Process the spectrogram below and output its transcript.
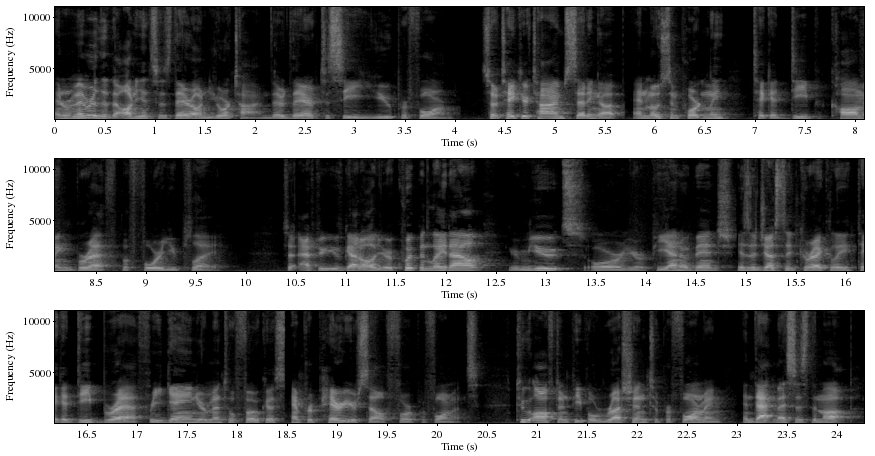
And remember that the audience is there on your time, they're there to see you perform. So take your time setting up, and most importantly, take a deep, calming breath before you play. So after you've got all your equipment laid out, your mutes or your piano bench is adjusted correctly, take a deep breath, regain your mental focus, and prepare yourself for performance. Too often people rush into performing and that messes them up.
